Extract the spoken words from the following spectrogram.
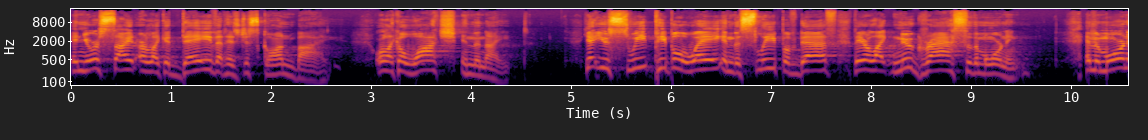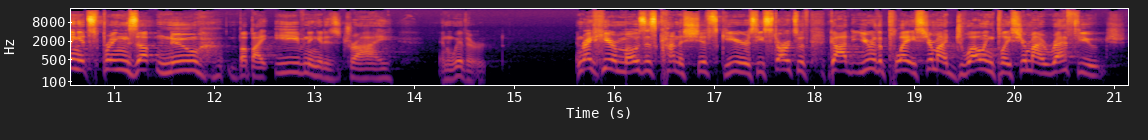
in your sight are like a day that has just gone by, or like a watch in the night. Yet you sweep people away in the sleep of death. They are like new grass to the morning. In the morning it springs up new, but by evening it is dry and withered. And right here, Moses kind of shifts gears. He starts with, God, you're the place, you're my dwelling place, you're my refuge.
